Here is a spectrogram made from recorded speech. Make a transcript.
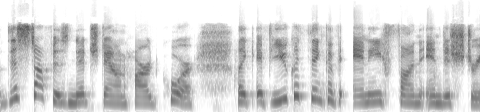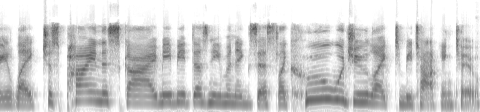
this stuff is niche down hardcore. Like if you could think of any fun industry, like just pie in the sky, maybe it doesn't even exist. Like who would you like to be talking to?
